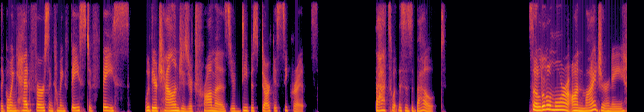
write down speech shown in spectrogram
the going head first and coming face to face with your challenges, your traumas, your deepest, darkest secrets. That's what this is about. So, a little more on my journey.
